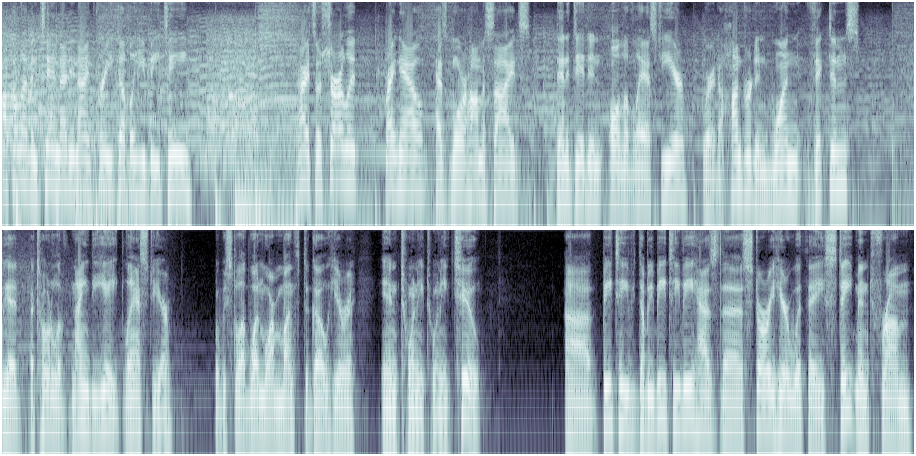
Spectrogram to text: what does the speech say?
Talk 1110 99.3 WBT. All right, so Charlotte right now has more homicides than it did in all of last year. We're at 101 victims. We had a total of 98 last year, but we still have one more month to go here in 2022. Uh, BT, WBTV has the story here with a statement from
